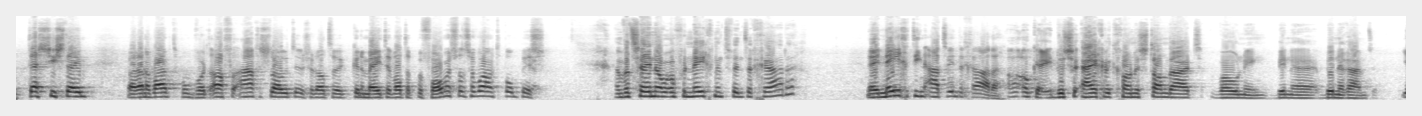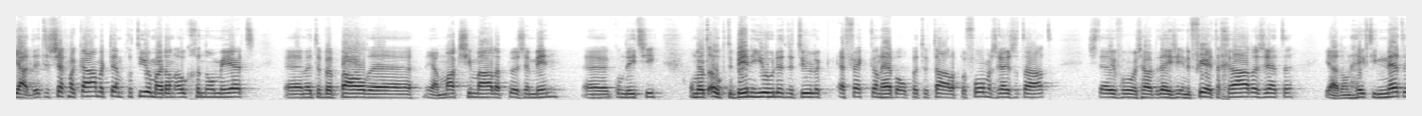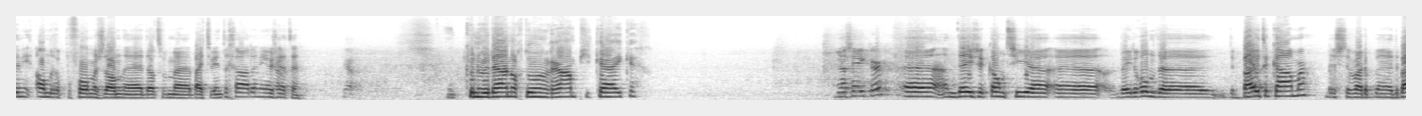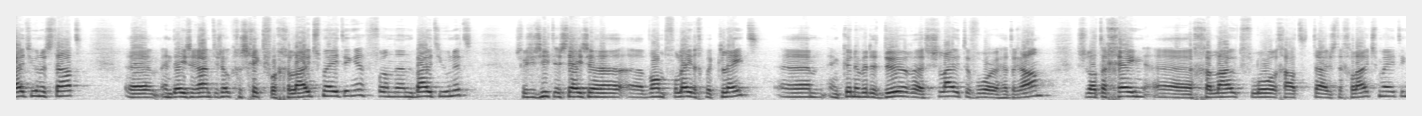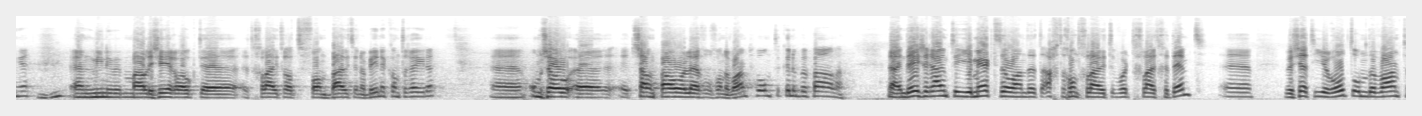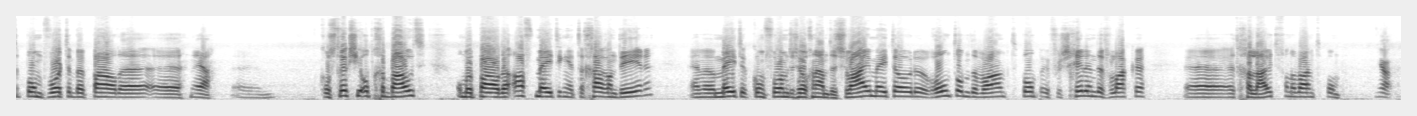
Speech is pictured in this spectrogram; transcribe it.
testsysteem, waaraan de warmtepomp wordt aangesloten, zodat we kunnen meten wat de performance van zo'n warmtepomp is. En wat zei je nou over 29 graden? Nee, 19 à 20 graden. Oh, Oké, okay. dus eigenlijk gewoon een standaard woning binnen, binnen ruimte. Ja, dit is zeg maar kamertemperatuur, maar dan ook genormeerd uh, met een bepaalde ja, maximale plus en min uh, conditie. Omdat ook de binnenunit natuurlijk effect kan hebben op het totale performance resultaat. Stel je voor, we zouden deze in de 40 graden zetten. ja, dan heeft hij net een andere performance dan eh, dat we hem bij 20 graden neerzetten. Ja. Kunnen we daar nog door een raampje kijken? Jazeker. Uh, aan deze kant zie je uh, wederom de, de buitenkamer, dus de, waar de, de buitenunit staat. Uh, en deze ruimte is ook geschikt voor geluidsmetingen van een buitenunit. Zoals je ziet is deze wand volledig bekleed. en kunnen we de deuren sluiten voor het raam, zodat er geen geluid verloren gaat tijdens de geluidsmetingen. Mm -hmm. En minimaliseren we ook de, het geluid wat van buiten naar binnen kan treden. om zo het sound power level van de warmtepomp te kunnen bepalen. Nou, in deze ruimte, je merkt het al aan het achtergrondgeluid, wordt het geluid gedempt. Uh, we zetten hier rondom de warmtepomp wordt een bepaalde uh, nou ja, uh, constructie opgebouwd om bepaalde afmetingen te garanderen. En we meten conform de zogenaamde zwaaimethode rondom de warmtepomp in verschillende vlakken het geluid van de warmtepomp. Ja.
